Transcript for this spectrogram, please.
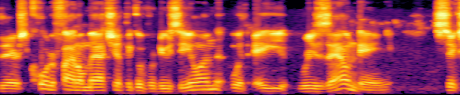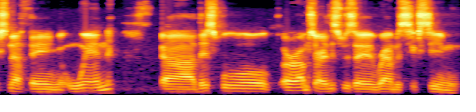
there's quarterfinal matchup over New Zealand with a resounding six nothing win. Uh, this will, or I'm sorry, this was a round of 16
